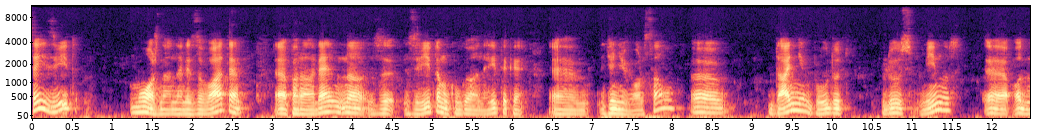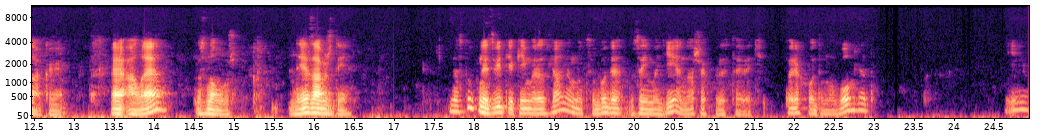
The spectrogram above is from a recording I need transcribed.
Цей звіт можна аналізувати е, паралельно з звітом Google Аналітики е, Universal. Е, Дані будуть плюс-мінус е, однакові. Е, Але, знову ж, не завжди. Наступний звіт, який ми розглянемо, це буде взаємодія наших користувачів. Переходимо в огляд. І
